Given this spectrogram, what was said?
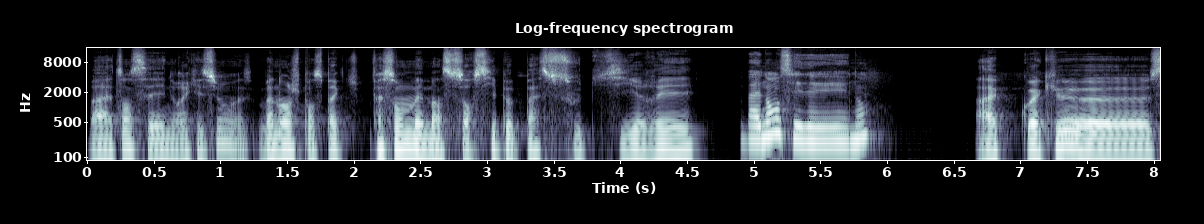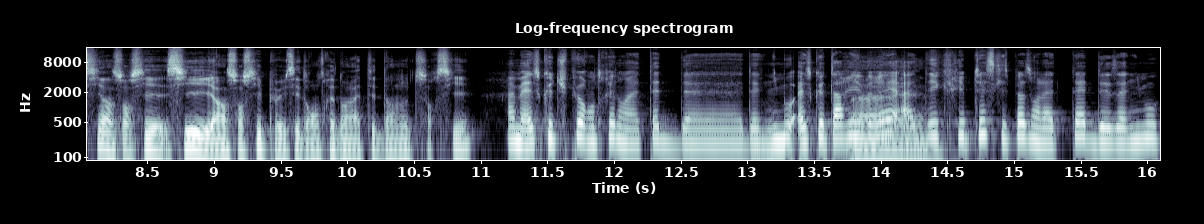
Bah attends, c'est une vraie question. Bah non, je pense pas que. tu- De toute façon, même un sorcier peut pas soutirer. Bah non, c'est des... non. Ah, quoique, euh, si un sorcier, si un sorcier peut essayer de rentrer dans la tête d'un autre sorcier. Ah mais est-ce que tu peux rentrer dans la tête d'a- d'animaux? Est-ce que tu arriverais à décrypter ce qui se passe dans la tête des animaux?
